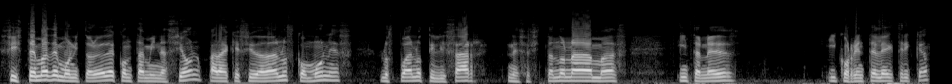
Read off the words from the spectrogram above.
sistemas de monitoreo de contaminación para que ciudadanos comunes los puedan utilizar necesitando nada más internet y corriente eléctrica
